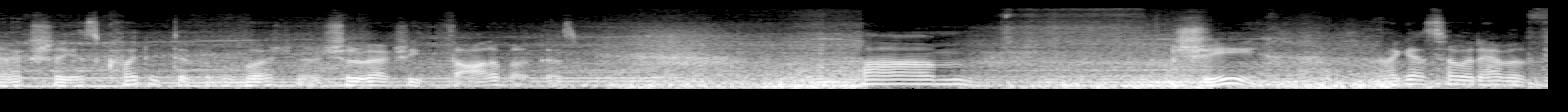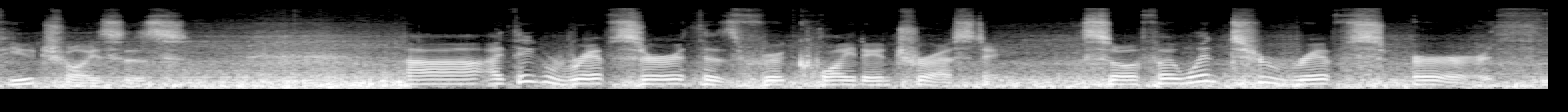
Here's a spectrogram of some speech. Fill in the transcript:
Actually, it's quite a difficult question. I should have actually thought about this. Um, gee, I guess I would have a few choices. Uh, I think Rifts Earth is quite interesting. So if I went to Rifts Earth,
